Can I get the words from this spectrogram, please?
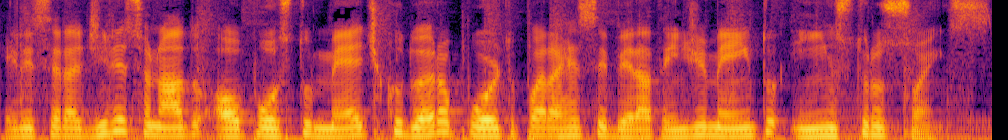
ele será direcionado ao posto médico do aeroporto para receber atendimento e instruções.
